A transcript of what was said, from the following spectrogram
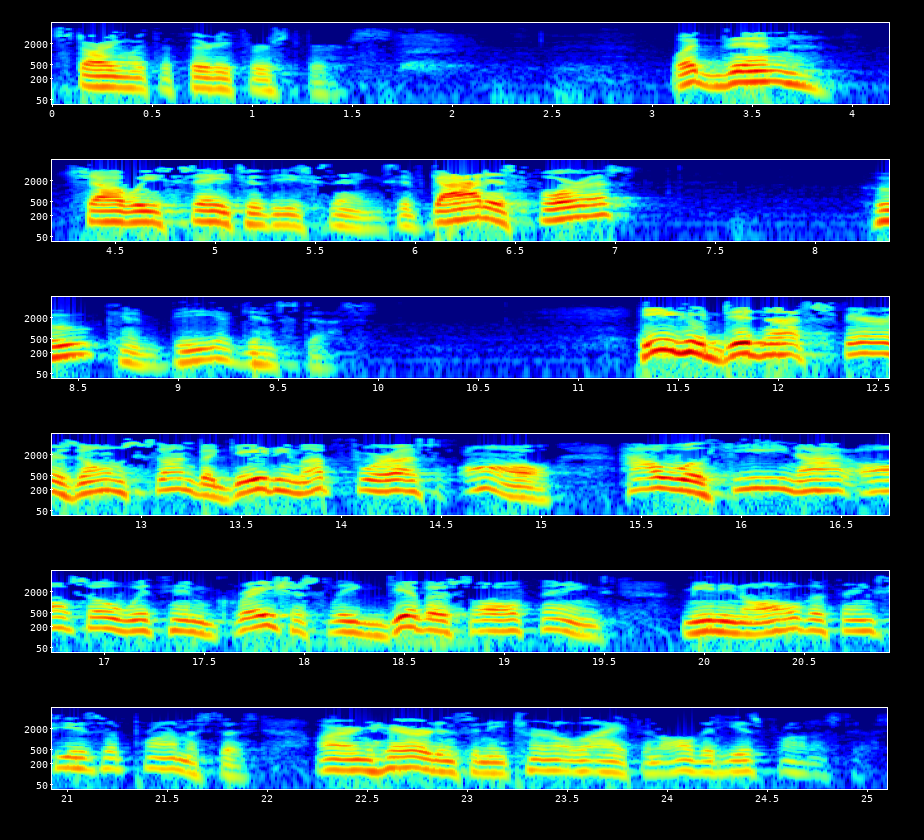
Starting with the 31st verse. What then shall we say to these things? If God is for us, who can be against us? He who did not spare his own son, but gave him up for us all, how will he not also with him graciously give us all things? Meaning all the things he has promised us, our inheritance in eternal life, and all that he has promised us.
